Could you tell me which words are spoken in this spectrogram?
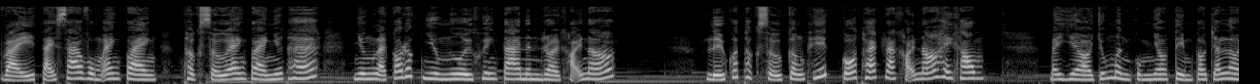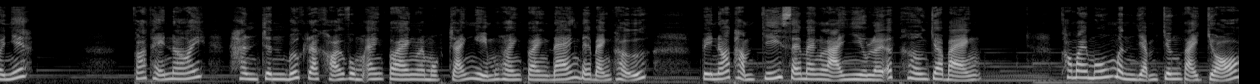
Vậy tại sao vùng an toàn thực sự an toàn như thế nhưng lại có rất nhiều người khuyên ta nên rời khỏi nó? liệu có thật sự cần thiết cố thoát ra khỏi nó hay không? Bây giờ chúng mình cùng nhau tìm câu trả lời nhé. Có thể nói, hành trình bước ra khỏi vùng an toàn là một trải nghiệm hoàn toàn đáng để bạn thử, vì nó thậm chí sẽ mang lại nhiều lợi ích hơn cho bạn. Không ai muốn mình dậm chân tại chỗ,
